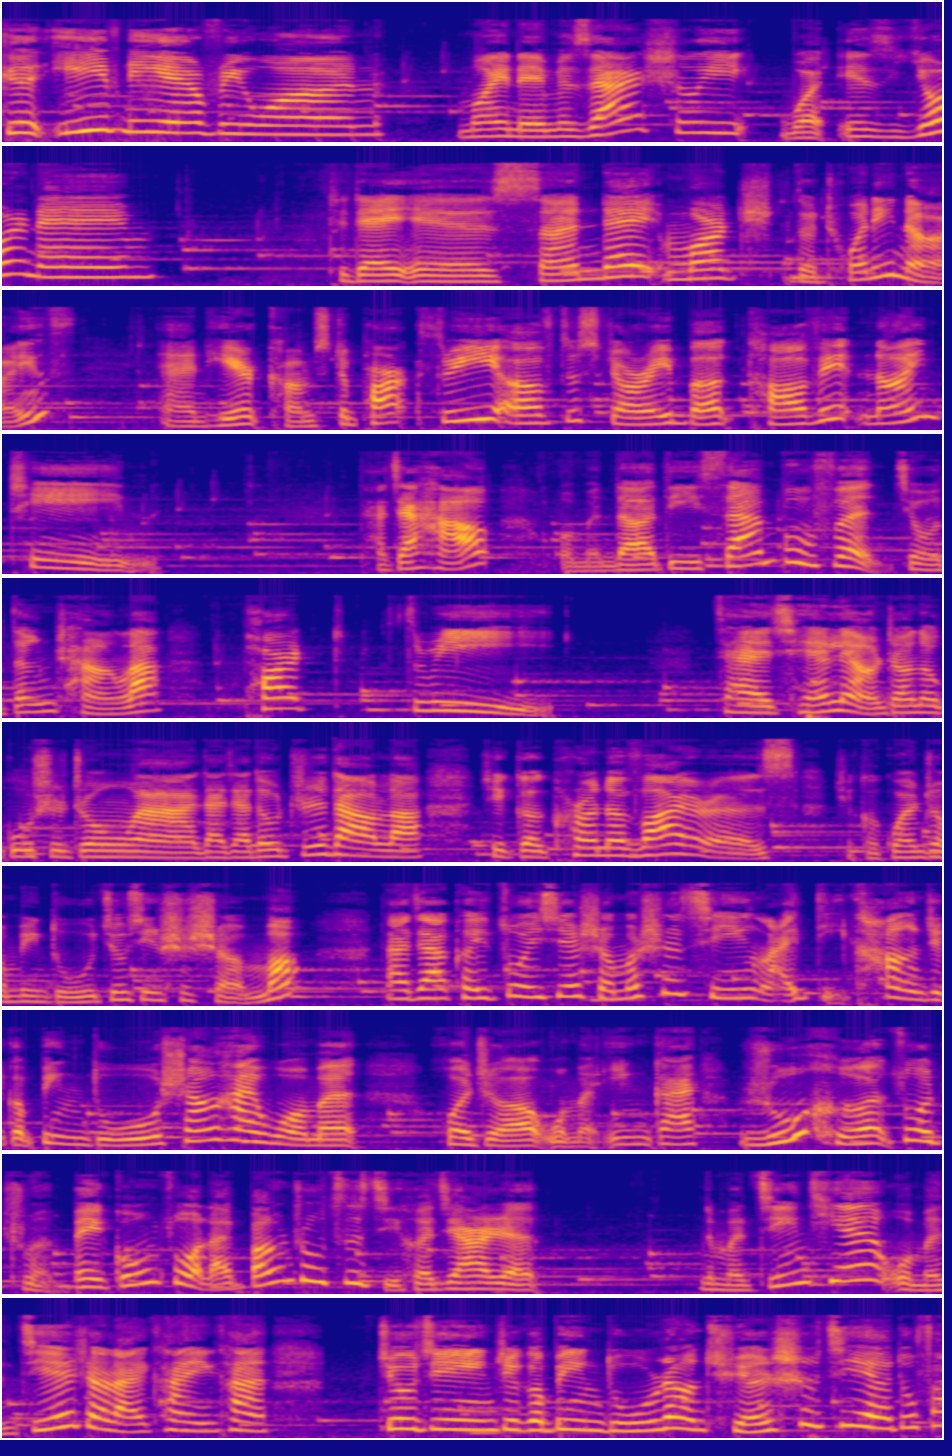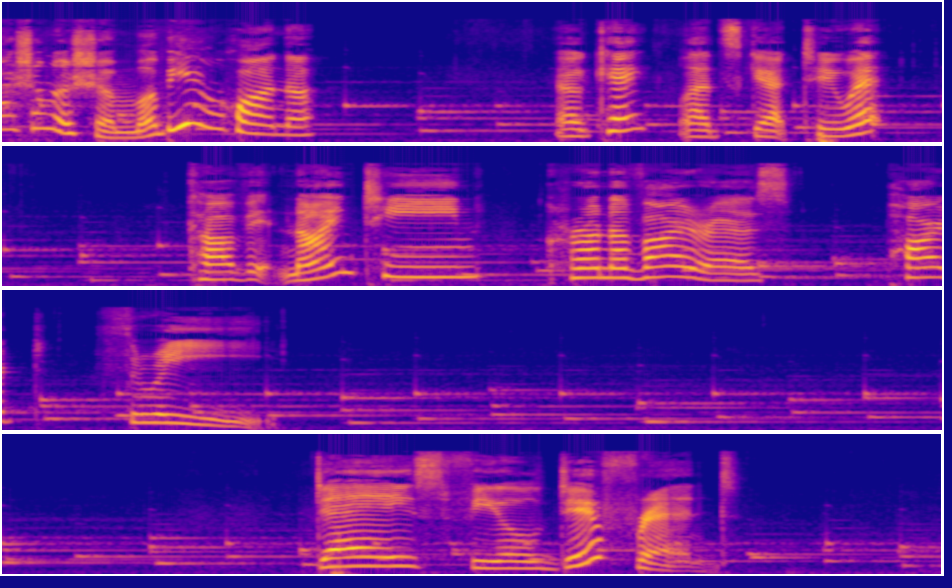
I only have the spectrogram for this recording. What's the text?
Good evening, everyone. My name is Ashley. What is your name? Today is Sunday, March the 29th, and here comes to part 3 of the storybook COVID-19. 大家好，我们的第三部分就登场了，Part Three。 在前两章的故事中啊，大家都知道了这个 coronavirus 这个冠状病毒究竟是什么？大家可以做一些什么事情来抵抗这个病毒伤害我们？或者我们应该如何做准备工作来帮助自己和家人？那么今天我们接着来看一看，究竟这个病毒让全世界都发生了什么变化呢？OK，let's get to it. COVID 19 Coronavirus Part 3 Days feel different.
